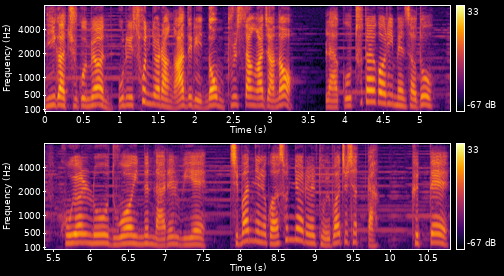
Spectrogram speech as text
네가 죽으면 우리 손녀랑 아들이 너무 불쌍하잖아. 라고 투덜거리면서도 고열로 누워있는 나를 위해 집안일과 손녀를 돌봐주셨다. 그때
